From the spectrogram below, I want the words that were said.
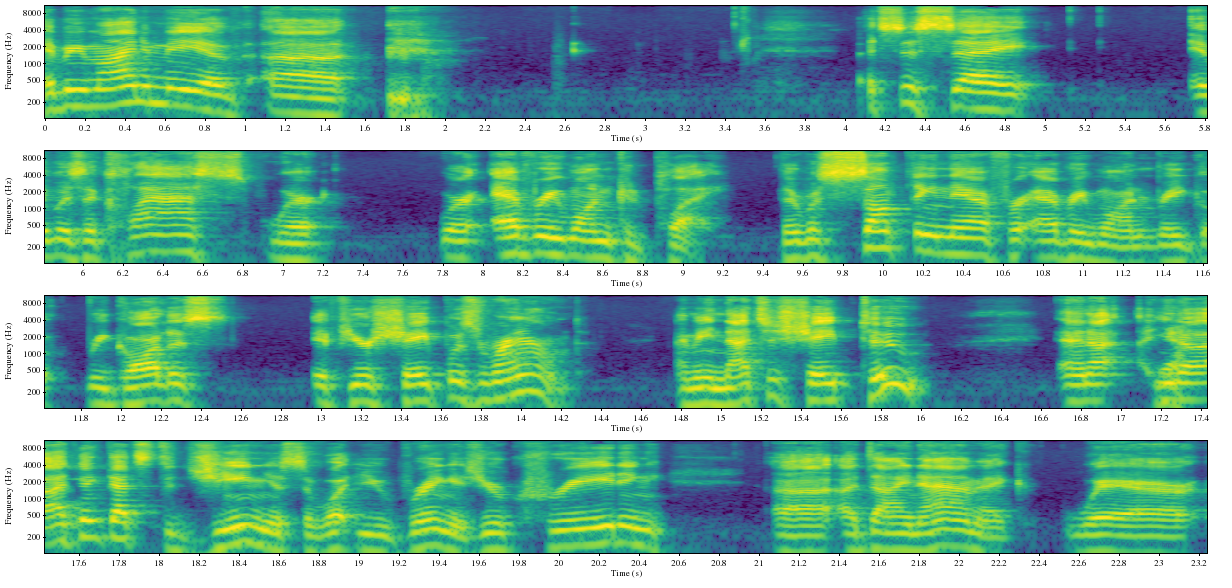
it reminded me of, uh, let's just say, it was a class where where everyone could play. There was something there for everyone, regardless if your shape was round. I mean, that's a shape too. And I, you yeah. know, I think that's the genius of what you bring is you're creating uh, a dynamic where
